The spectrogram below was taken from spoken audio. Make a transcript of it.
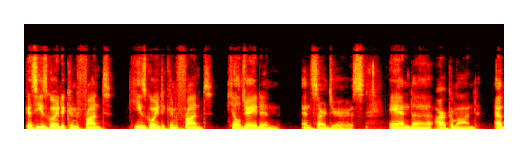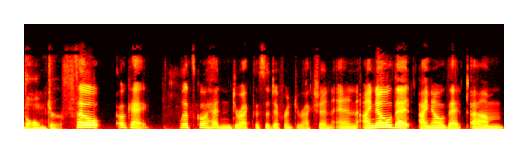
Because he's going to confront he's going to confront Kil'jaeden and Sargeras and uh, Archimonde at the home turf. So, okay, let's go ahead and direct this a different direction. And I know that I know that um,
